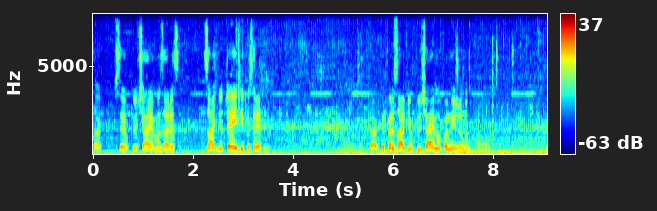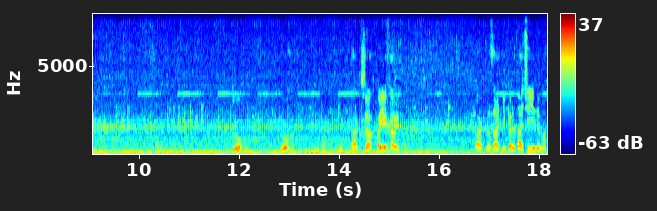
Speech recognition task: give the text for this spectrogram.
Так, все, включаємо зараз задню. Ти йди посередині. Так, тепер задню включаємо понижену. Другу. Другу. Так, все, поїхали. Так, на задній передачі їдемо.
